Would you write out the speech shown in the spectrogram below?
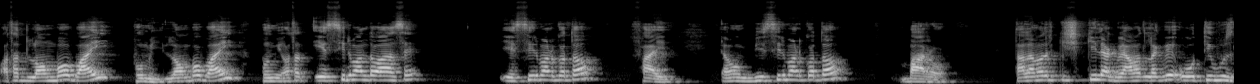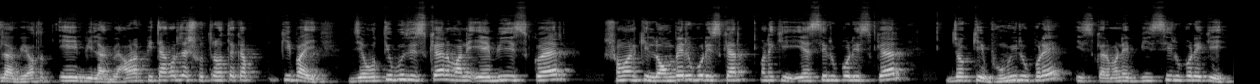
অর্থাৎ লম্ব বাই ভূমি। লম্ব বাই ভূমি। অর্থাৎ এসির মান দেওয়া আছে। এসির মান কত? ফাইভ এবং বিসির মান কত? বারো। তাহলে আমাদের কি কী লাগবে? আমাদের লাগবে অতিভুজ লাগবে, অর্থাৎ এ বি লাগবে। আমরা পিথাগোরাসের সূত্র হতে কা- পাই? যে অতিভুজ স্কোয়ার মানে এ বি স্কোয়ার সমান কি লম্বের উপর স্কোয়ার মানে কি এসির উপর স্কোয়ার যোগ কি ভূমির উপরে স্কোয়ার মানে বিসির উপরে কি?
